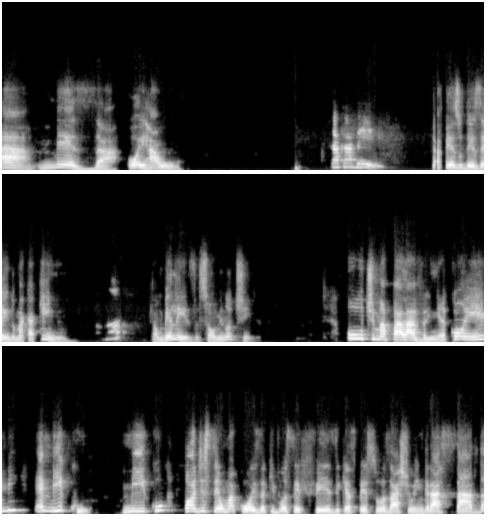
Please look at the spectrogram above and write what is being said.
A. Mesa. Oi, Raul. Acabei. Já fez o desenho do macaquinho? Então, beleza, só um minutinho. Última palavrinha com M é mico. Mico pode ser uma coisa que você fez e que as pessoas achou engraçada,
